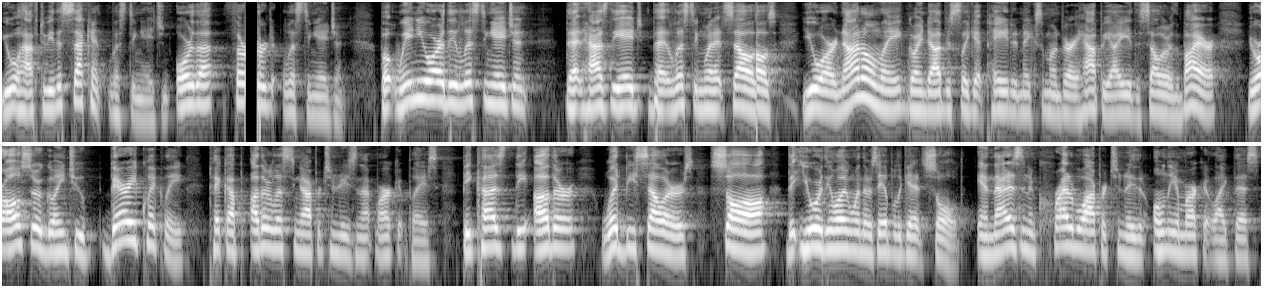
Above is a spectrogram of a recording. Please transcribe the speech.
you will have to be the second listing agent or the third listing agent. But when you are the listing agent that has the age that listing when it sells, you are not only going to obviously get paid and make someone very happy, i.e., the seller or the buyer, you're also going to very quickly pick up other listing opportunities in that marketplace because the other would be sellers saw that you were the only one that was able to get it sold. And that is an incredible opportunity that only a market like this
